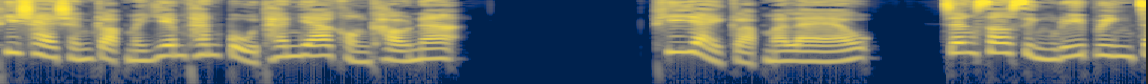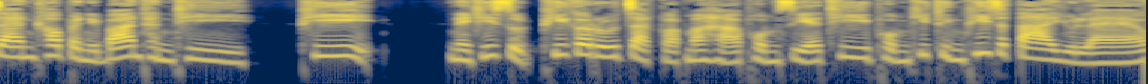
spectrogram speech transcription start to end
พี่ชายฉันกลับมาเยี่ยมท่านปู่ท่านย่าของเขานะ พี่ใหญ่กลับมาแล้ว เจิ้งเศร้าสิงรีบวิ่งแจนเข้าไปในบ้านทันที พี่ ในที่สุดพี่ก็รู้จักกลับมาหาผมเสียที ผมคิดถึงพี่จะตายอยู่แล้ว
